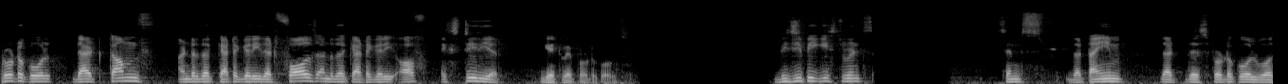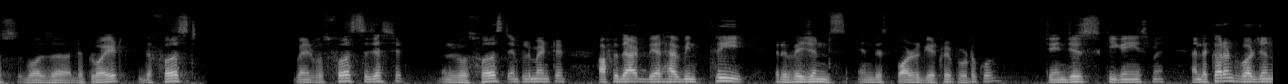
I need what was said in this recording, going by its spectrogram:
protocol that comes under the category, that falls under the category of exterior gateway protocols B G P کی students, since the time that this protocol was was deployed the first when it was first suggested when it was first implemented after that there have been three revisions in this border gateway protocol changes کی گئی اس میں and the current version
